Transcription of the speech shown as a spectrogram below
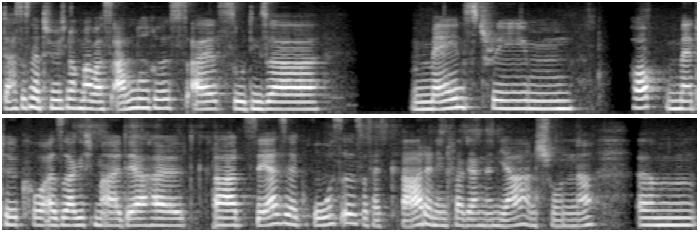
das ist natürlich noch mal was anderes als so dieser Mainstream Pop Metalcore, sage ich mal, der halt gerade sehr sehr groß ist. Was heißt gerade in den vergangenen Jahren schon, ne? Ähm,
